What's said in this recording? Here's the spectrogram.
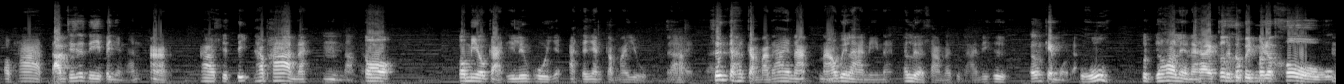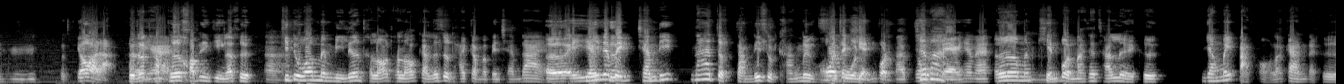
เขาพลาด ตามทฤษฎีเป็นอย่างนั้นอ่าถ้าซิตี้ถ้าพลาดนะอืมครับก็ก็มีโอกาสที่ลิเวอร์พูลอาจจะยังกลับมาอยู่นะครับใช่ใช่ซึ่งการกลับมาได้นะณเวลานี้นะถ้าเหลือสามนัดสุดท้ายนี่คือต้องเก็บหมดอะโอ้โหสุดยอดเลยนะใช่ก็คือเป็นมิราเคิลอื้อหือ สุดยอดอะคือต้องทำเพื่อครอปจริงๆแล้วคืออ่าคิดดูว่ามันมีเรื่องทะเลาะทะเลาะกันแล้วสุดท้ายกลับมาเป็นแชมป์ได้เออไอ้เหี้ยนี่เนี่ยเป็นแชมป์ที่น่าจดจำที่สุดครั้งหนึ่งของโคตรจะเขียนบทมาใช่ปะแดงใช่ไหมเออมันเขียนบทมาชัดๆเลยคือ ยังไม่ตัดออกแล้วกันแต่คือ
